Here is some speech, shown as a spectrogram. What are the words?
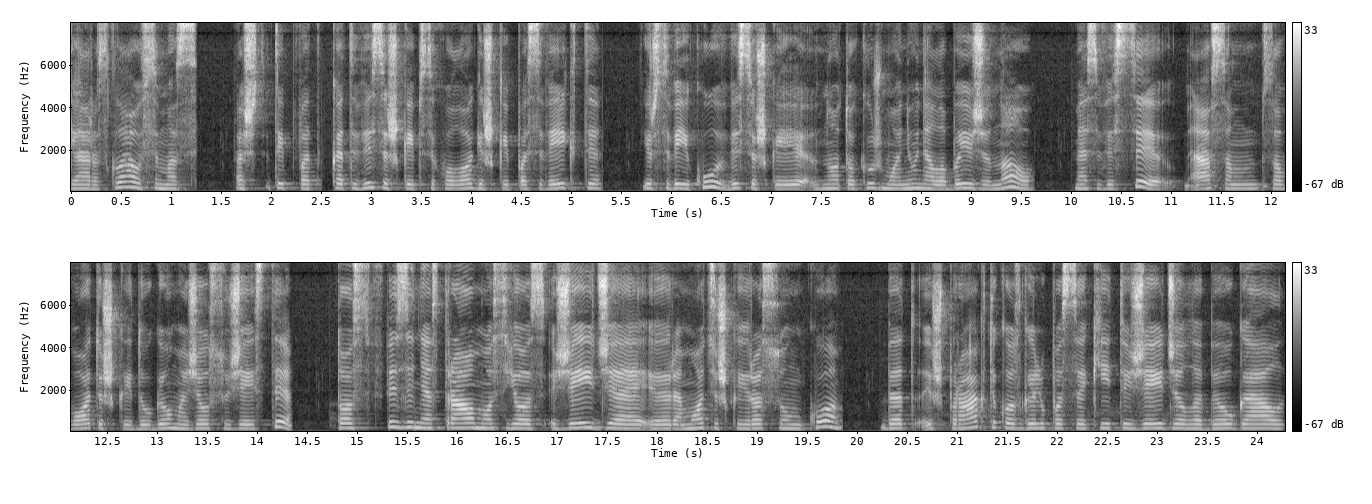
Geras klausimas. Aš taip pat, kad visiškai psichologiškai pasveikti ir sveikų visiškai nuo tokių žmonių nelabai žinau. Mes visi esam savotiškai daugiau mažiau sužeisti tos fizinės traumos jos žaidžia ir emociškai yra sunku, bet iš praktikos galiu pasakyti, žaidžia labiau gal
